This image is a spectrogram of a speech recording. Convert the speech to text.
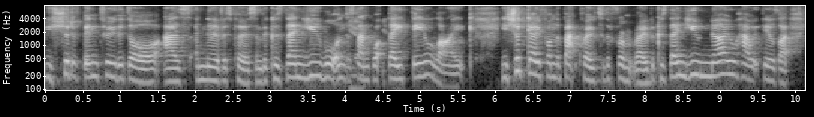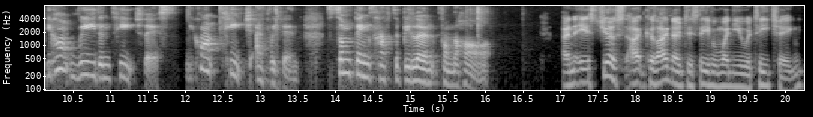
you should have been through the door as a nervous person because then you will understand yeah. what they feel like. You should go from the back row to the front row because then you know how it feels like. You can't read and teach this. You can't teach everything. Some things have to be learned from the heart. And it's just because I, I noticed even when you were teaching,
